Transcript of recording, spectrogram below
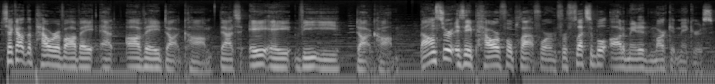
Check out the power of Aave at aave.com. That's A A V E.com. Balancer is a powerful platform for flexible automated market makers.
